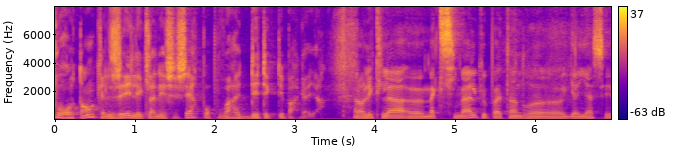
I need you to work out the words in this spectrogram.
pour autant qu'elles aient l'éclat nécessaire pour pouvoir être détectées par Gaïa. Alors l'éclat euh, maximal que peut atteindre euh, Gaïa, c'est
